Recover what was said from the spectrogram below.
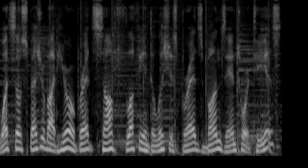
What's so special about Hero Bread's soft, fluffy, and delicious breads, buns, and tortillas?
